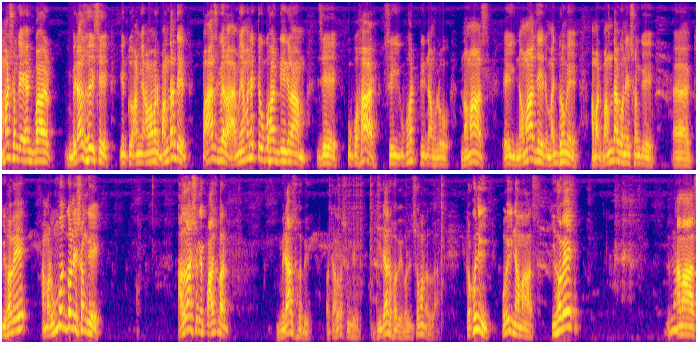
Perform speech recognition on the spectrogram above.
আমার সঙ্গে একবার মেরাজ হয়েছে, কিন্তু আমি আমার বান্দাদের পাঁচ বেলা, আমি এমন একটা উপহার দিয়ে গেলাম যে, উপহার, সেই উপহারটির নাম হলো নামাজ। এই নামাজের মাধ্যমে আমার বান্দাগণের সঙ্গে কি হবে? আমার উম্মতগণের সঙ্গে আল্লাহর সঙ্গে পাঁচবার মিরাজ হবে, অর্থাৎ আল্লাহর সঙ্গে দিদার হবে বলে সমান আল্লাহ তখনই ওই নামাজ কি হবে? নামাজ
